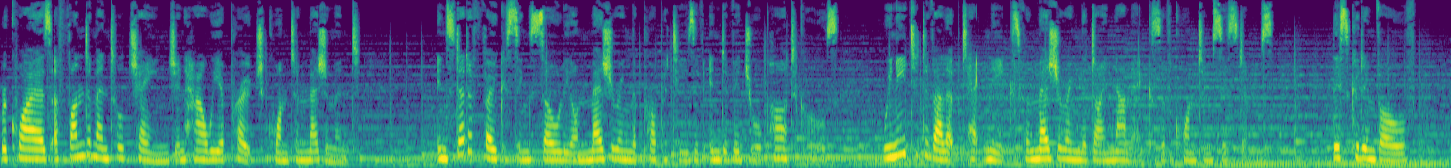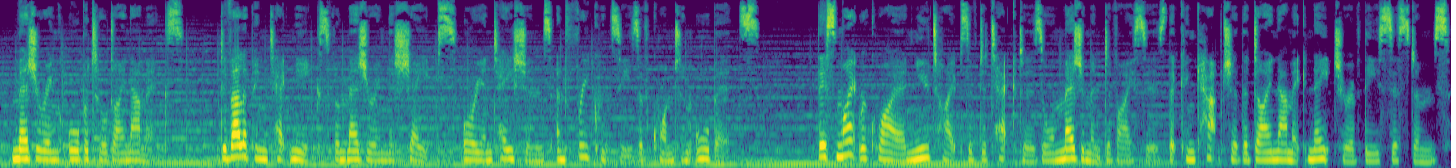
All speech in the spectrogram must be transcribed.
requires a fundamental change in how we approach quantum measurement. Instead of focusing solely on measuring the properties of individual particles, we need to develop techniques for measuring the dynamics of quantum systems. This could involve measuring orbital dynamics, developing techniques for measuring the shapes, orientations, and frequencies of quantum orbits, this might require new types of detectors or measurement devices that can capture the dynamic nature of these systems.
